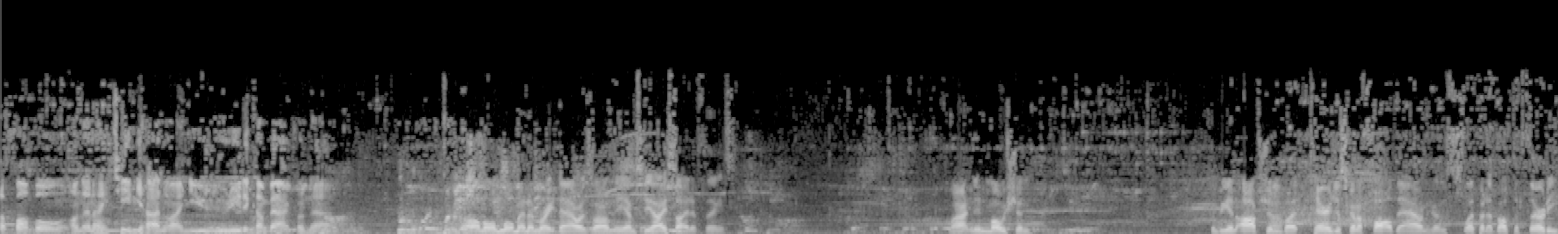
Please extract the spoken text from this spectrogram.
a fumble on the 19 yard line, you, you need to come back from that. All the momentum right now is on the MCI side of things. Martin in motion. Can be an option, but Terry's just going to fall down, going to slip at about the 30.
